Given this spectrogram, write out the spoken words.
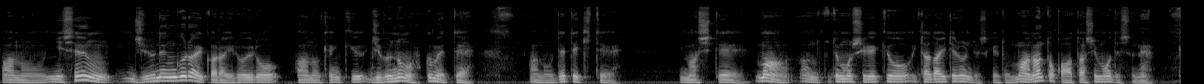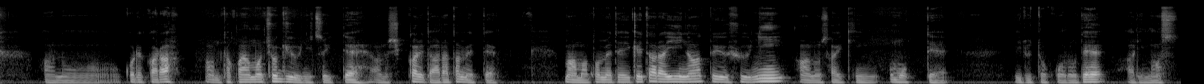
あの2010年ぐらいからいろいろ研究自分のも含めてあの出てきていましてまああのとても刺激を頂いてるんですけどまあなんとか私もですねあのこれからあの高山貯牛についてあのしっかりと改めて、まあ、まとめていけたらいいなというふうにあの最近思っているところであります。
